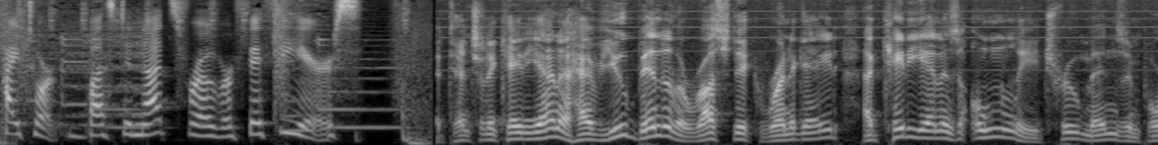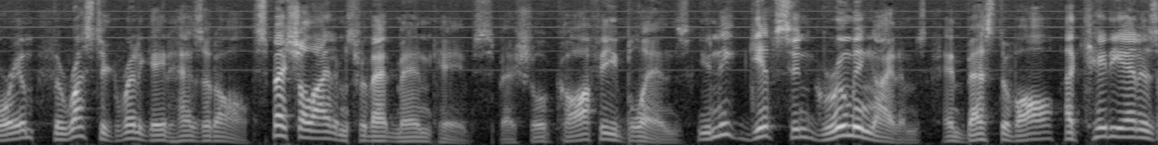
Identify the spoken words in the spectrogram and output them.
High Torque, busted nuts for over 50 years. Attention Acadiana, have you been to the Rustic Renegade? Acadiana's only true men's emporium? The Rustic Renegade has it all. Special items for that man cave, special coffee blends, unique gifts and grooming items, and best of all, Acadiana's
